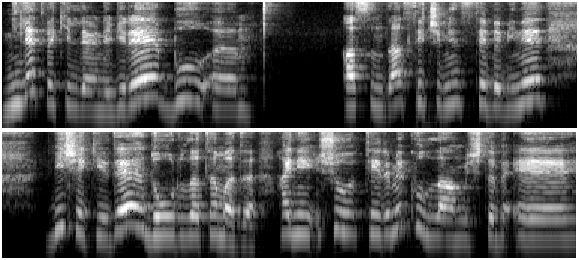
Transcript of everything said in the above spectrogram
milletvekillerine bire bu e, aslında seçimin sebebini bir şekilde doğrulatamadı. Hani şu terimi kullanmıştım. E,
